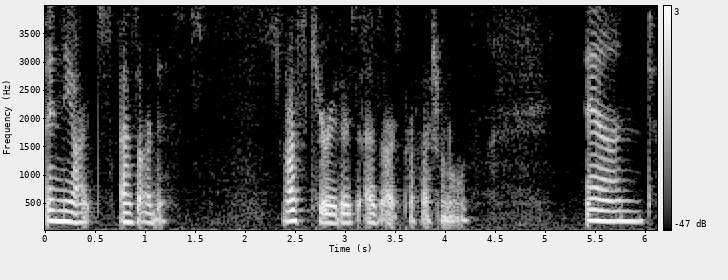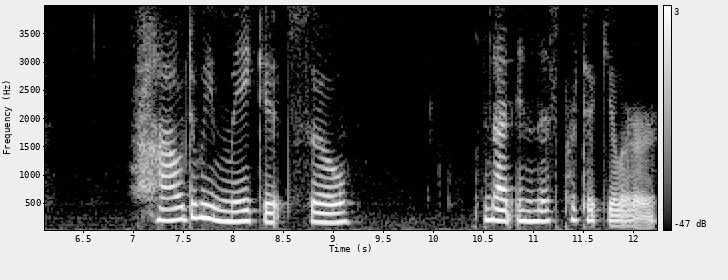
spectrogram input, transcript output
in the arts, as artists, as curators, as art professionals? And how do we make it so that in this particular,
